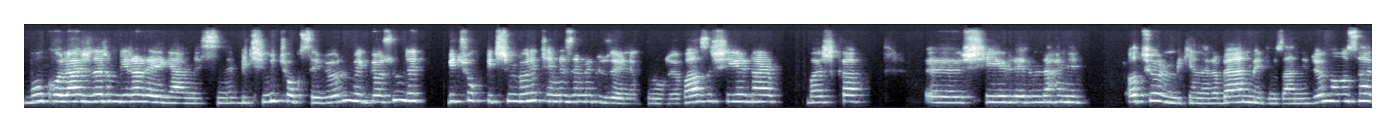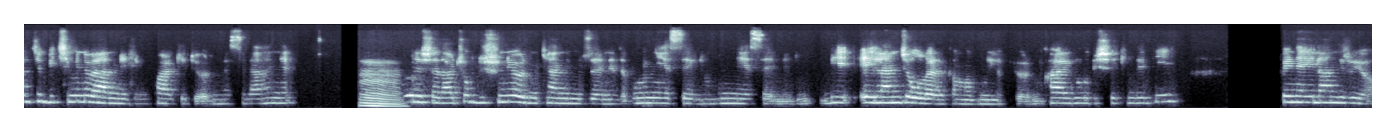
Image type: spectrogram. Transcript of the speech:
bu kolajların bir araya gelmesini, biçimi çok seviyorum ve gözüm de birçok biçim böyle temizlemek üzerine kuruluyor. Bazı şiirler başka e, şiirlerimde hani atıyorum bir kenara beğenmedim zannediyorum ama sadece biçimini beğenmediğimi fark ediyorum mesela. Hani hmm. böyle şeyler çok düşünüyorum kendim üzerine de. Bunu niye sevdim, bunu niye sevmedim. Bir eğlence olarak ama bunu yapıyorum. Kaygılı bir şekilde değil. Beni eğlendiriyor.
